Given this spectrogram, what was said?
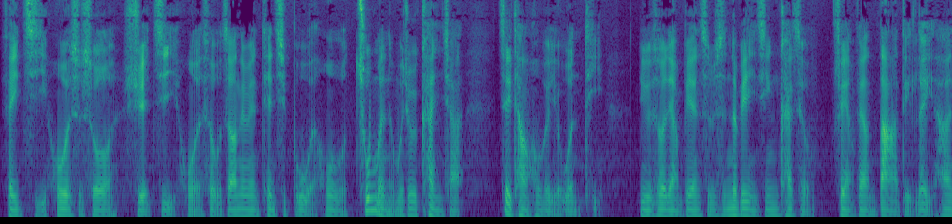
飞机，或者是说雪季，或者是我知道那边天气不稳，我出门我就会看一下这趟会不会有问题。比如说两边是不是那边已经开始有非常非常大的 delay，它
